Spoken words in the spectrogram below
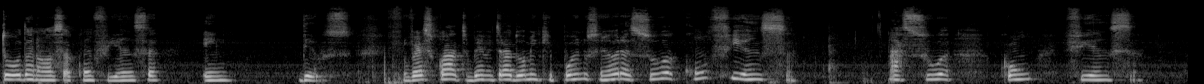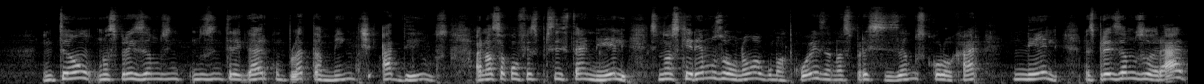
toda a nossa confiança em Deus. No verso 4, bem-aventurado o homem que põe no Senhor a sua confiança. A sua confiança. Então, nós precisamos nos entregar completamente a Deus. A nossa confiança precisa estar nele. Se nós queremos ou não alguma coisa, nós precisamos colocar nele. Nós precisamos orar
